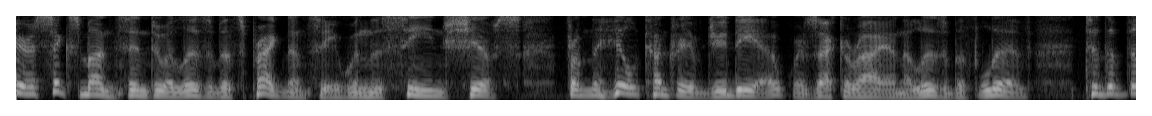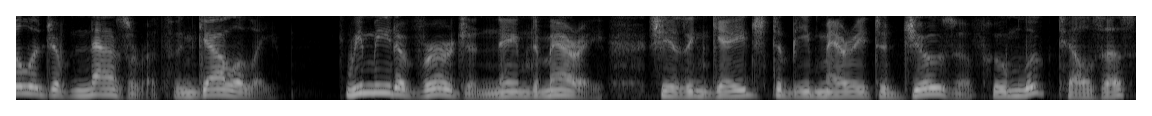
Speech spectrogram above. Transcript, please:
are six months into Elizabeth's pregnancy when the scene shifts from the hill country of Judea, where Zechariah and Elizabeth live, to the village of Nazareth in Galilee. We meet a virgin named Mary. She is engaged to be married to Joseph, whom Luke tells us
